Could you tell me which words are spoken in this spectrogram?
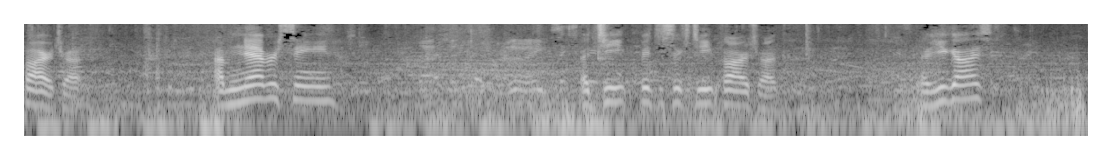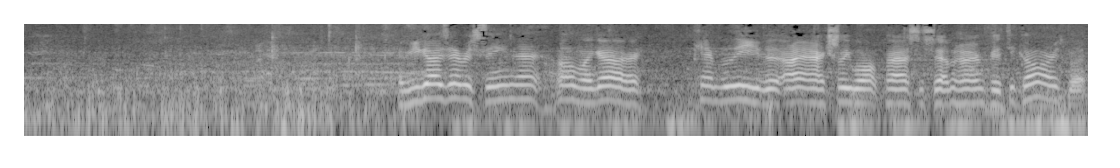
fire truck. I've never seen a Jeep, 56 Jeep fire truck. Have you guys? Have you guys ever seen that? Oh my God, I can't believe that I actually walked past the 750 cars, but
